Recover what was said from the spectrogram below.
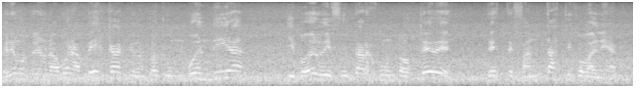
Queremos tener una buena pesca, que nos toque un buen día y poder disfrutar junto a ustedes de este fantástico balneario.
